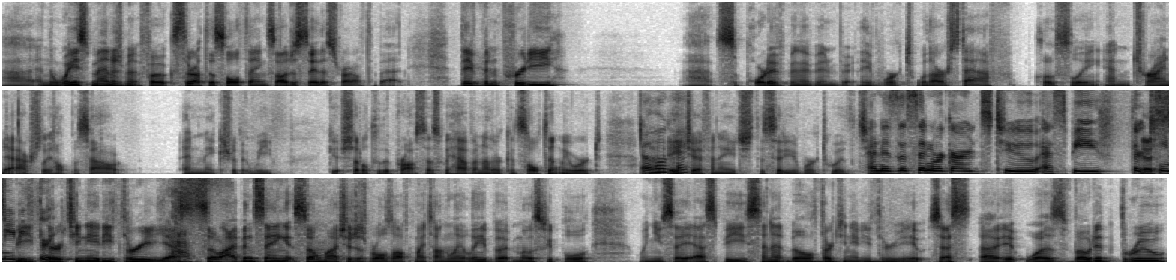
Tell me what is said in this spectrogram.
Uh, and the waste management folks throughout this whole thing, so I'll just say this right off the bat. They've been pretty uh, supportive and they've been they've worked with our staff closely and trying to actually help us out and make sure that we get shuttled through the process. We have another consultant we worked, Oh, uh, okay. HF&H, the city worked with. To And is this in regards to SB 1383? SB 1383? 1383, yes. Yes. So I've been saying it so much, it just rolls off my tongue lately. But most people, when you say SB Senate Bill 1383, it was, uh, it was voted through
